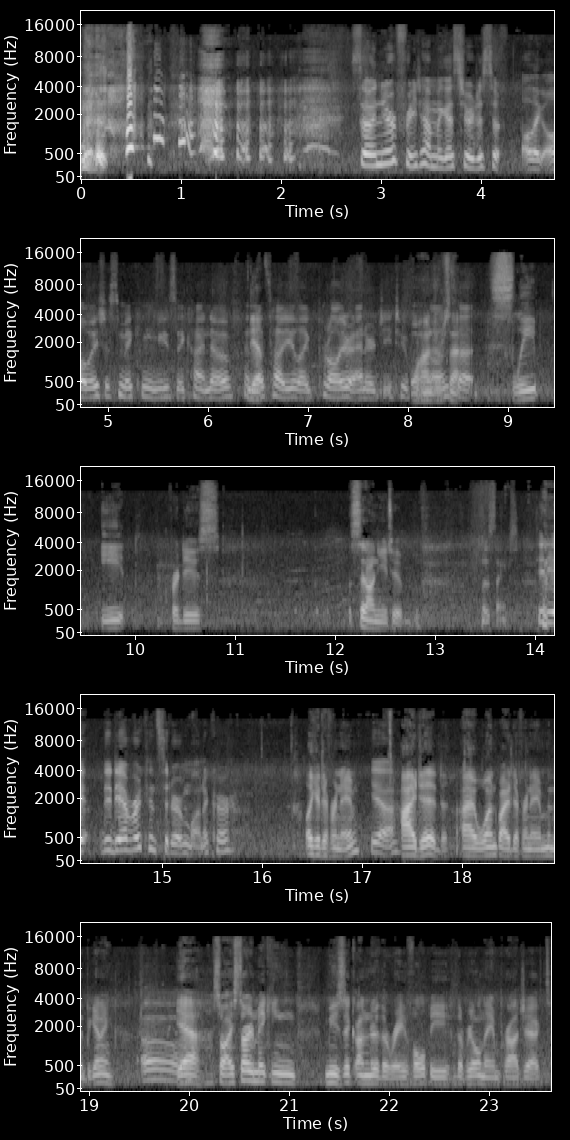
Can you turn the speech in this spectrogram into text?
So in your free time, I guess you're just uh, like always just making music, kind of, and Yep. that's how you like put all your energy to. One hundred percent. Sleep, eat, produce, sit on YouTube. Those things. Did you did you ever consider a moniker? Like a different name. Yeah. I did. I went by a different name in the beginning. oh. Yeah, so I started making music under the Ray Volpe, the real name project,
